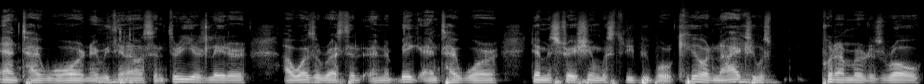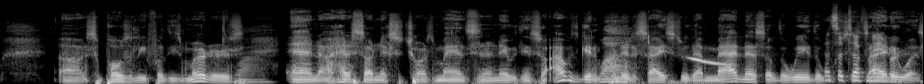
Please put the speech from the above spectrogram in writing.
anti-war and everything else. And three years later, I was arrested in a big anti-war demonstration. Was three people were killed, and I actually was put on murder's row. Uh, supposedly for these murders, and I had a son next to Charles Manson and everything. So I was getting Wow. politicized through that madness of the way the That's a tough society neighbor. was.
